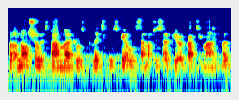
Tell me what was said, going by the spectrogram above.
But I'm not sure it's about Merkel's political skills so much as her bureaucratic management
